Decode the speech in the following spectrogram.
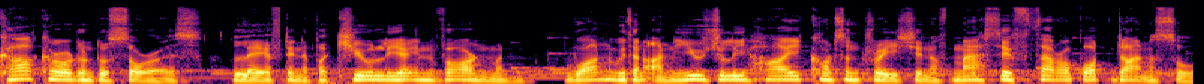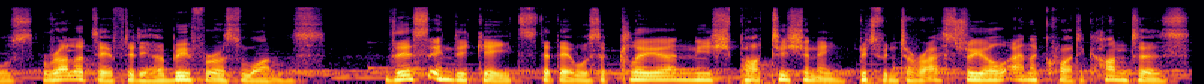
Carcharodontosaurus lived in a peculiar environment, one with an unusually high concentration of massive theropod dinosaurs relative to the herbivorous ones. This indicates that there was a clear niche partitioning between terrestrial and aquatic hunters,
